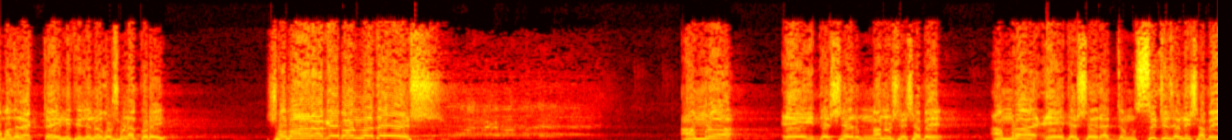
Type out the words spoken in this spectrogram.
আমাদের একটাই নীতি যেন ঘোষণা করি, সবার আগে বাংলাদেশ। আমরা এই দেশের মানুষ হিসাবে, আমরা এই দেশের একজন সিটিজেন হিসাবে,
